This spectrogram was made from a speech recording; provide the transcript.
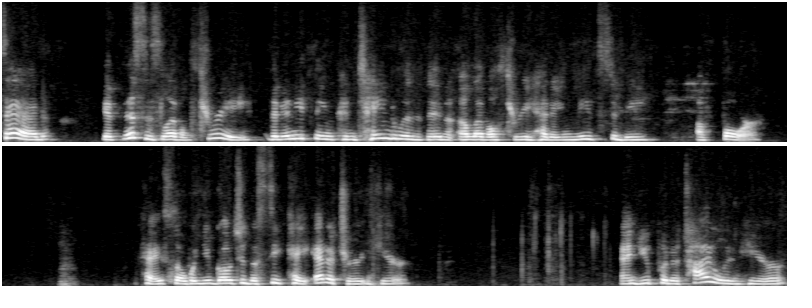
said, if this is level three, then anything contained within a level three heading needs to be a four. Okay, so when you go to the CK editor in here and you put a title in here,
